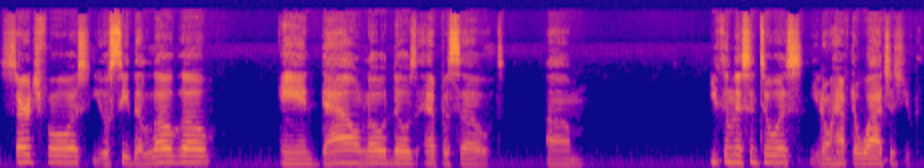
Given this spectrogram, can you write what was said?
Search for us. You'll see the logo and download those episodes. Um, you can listen to us. You don't have to watch us. You can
